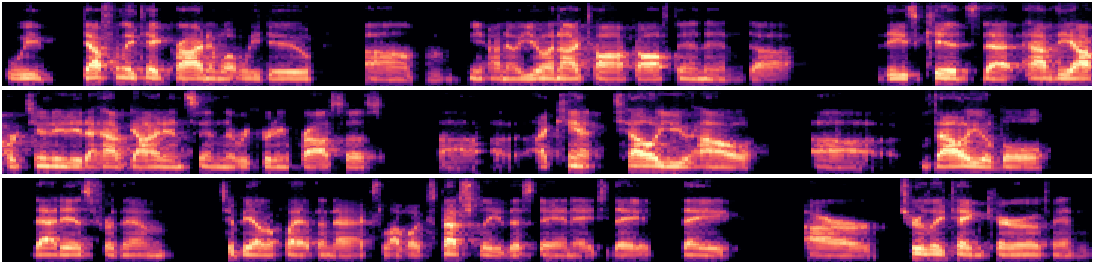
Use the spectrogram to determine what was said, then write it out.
we definitely take pride in what we do. Um, I know you and I talk often, and uh, these kids that have the opportunity to have guidance in the recruiting process, uh, I can't tell you how uh, valuable that is for them to be able to play at the next level, especially this day and age. They they are truly taken care of, and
